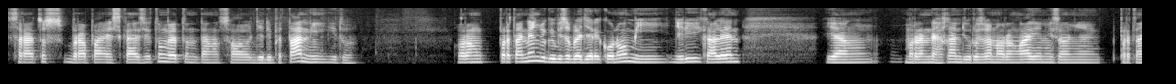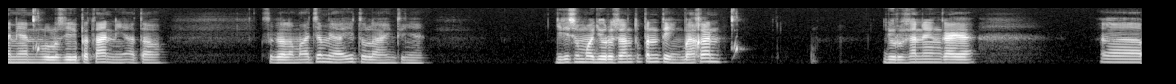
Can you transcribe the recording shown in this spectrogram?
100 berapa SKS itu enggak tentang soal jadi petani gitu. Orang pertanian juga bisa belajar ekonomi. Jadi kalian yang merendahkan jurusan orang lain misalnya pertanian lulus jadi petani atau segala macam ya itulah intinya. Jadi semua jurusan tuh penting. Bahkan jurusan yang kayak uh,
